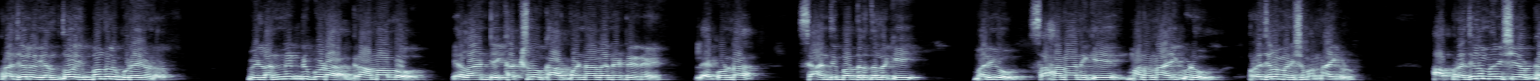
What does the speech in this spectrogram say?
ప్రజలు ఎంతో ఇబ్బందులకు గురై ఉండరు వీళ్ళన్నిటిని కూడా గ్రామాల్లో ఎలాంటి కక్షలు కార్పణ్యాలు అనేటివి లేకుండా శాంతి భద్రతలకి మరియు సహనానికి మన నాయకుడు ప్రజల మనిషి మన నాయకుడు. ఆ ప్రజల మనిషి యొక్క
